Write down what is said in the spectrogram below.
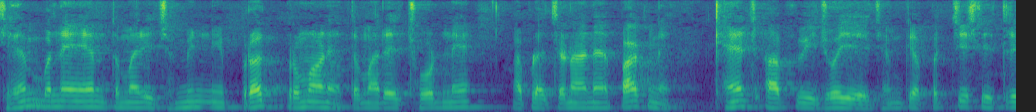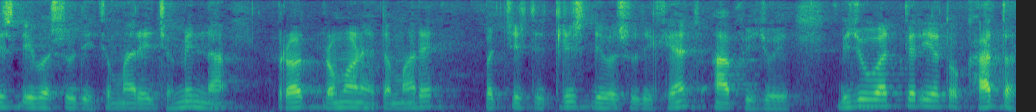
જેમ બને એમ તમારી જમીનની પ્રત પ્રમાણે તમારે છોડને, આપણા ચણાના પાકને ખેંચ આપવી જોઈએ. જેમ કે પચીસથી ત્રીસ દિવસ સુધી તમારી જમીનના પ્રત પ્રમાણે તમારે પચીસથી ત્રીસ દિવસ સુધી ખેંચ આપવી જોઈએ. બીજું વાત કરીએ તો ખાતર.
